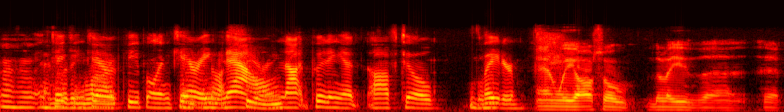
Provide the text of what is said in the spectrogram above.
Mm-hmm. And, and, taking care of people and caring not now, fearing. not putting it off till mm-hmm. later. And we also believe uh, that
